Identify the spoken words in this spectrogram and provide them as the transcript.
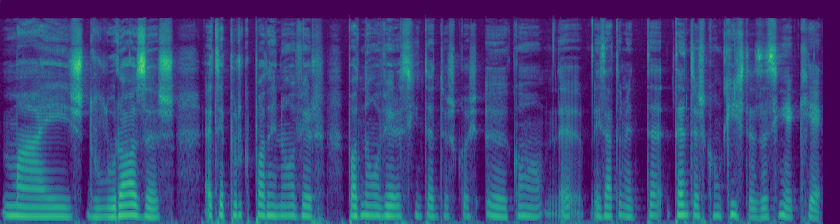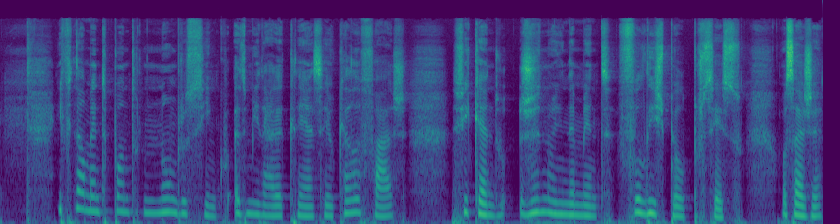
mais dolorosas, até porque podem não haver, pode não haver assim tantas, uh, com, uh, exatamente, tantas conquistas, assim é que é. E finalmente, ponto número 5, admirar a criança e o que ela faz, ficando genuinamente feliz pelo processo. Ou seja,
